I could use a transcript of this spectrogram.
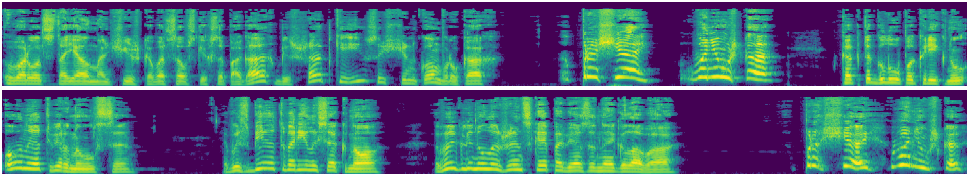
У ворот стоял мальчишка в отцовских сапогах, без шапки и со щенком в руках. — Прощай, Ванюшка! — как-то глупо крикнул он и отвернулся. В избе отворилось окно. Выглянула женская повязанная голова. — Прощай, Ванюшка,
